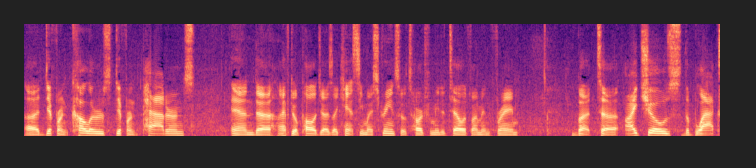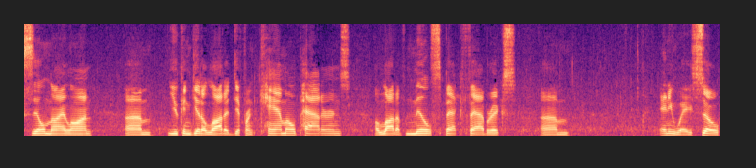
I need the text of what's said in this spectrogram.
uh, different colors different patterns and uh, I have to apologize I can't see my screen so it's hard for me to tell if I'm in frame but uh, I chose the black silnylon um, you can get a lot of different camo patterns a lot of mil spec fabrics. Um, anyway so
